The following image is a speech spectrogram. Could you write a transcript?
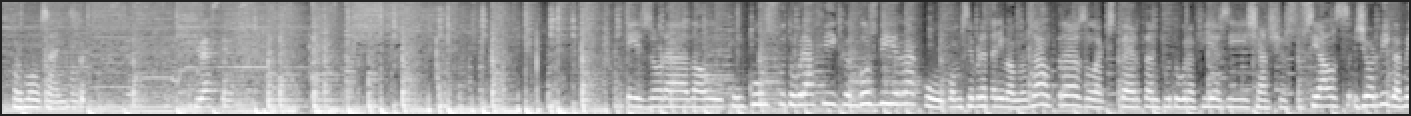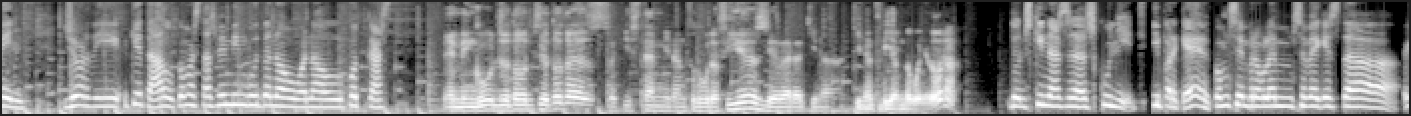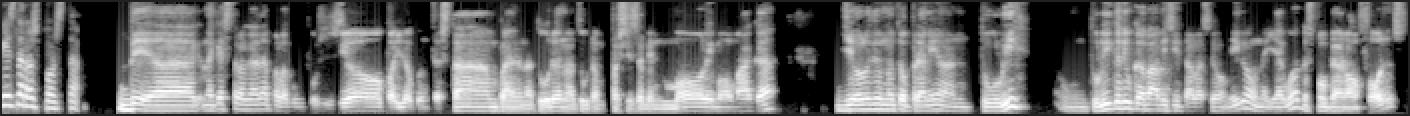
per molts anys. Gràcies. És hora del concurs fotogràfic Gosby RAC1. Com sempre tenim amb nosaltres l'expert en fotografies i xarxes socials, Jordi Gamell. Jordi, què tal? Com estàs? Benvingut de nou en el podcast. Benvinguts a tots i a totes. Aquí estem mirant fotografies i a veure quina, quina triem de guanyadora. Doncs quina has escollit i per què? Com sempre volem saber aquesta, aquesta resposta. Bé, eh, en aquesta vegada per la composició, pel lloc on està, en plena natura, natura precisament molt i molt maca, jo li dono el premi a en Tulí, un Tulí que diu que va visitar la seva amiga, una llegua, que es pot veure al fons,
